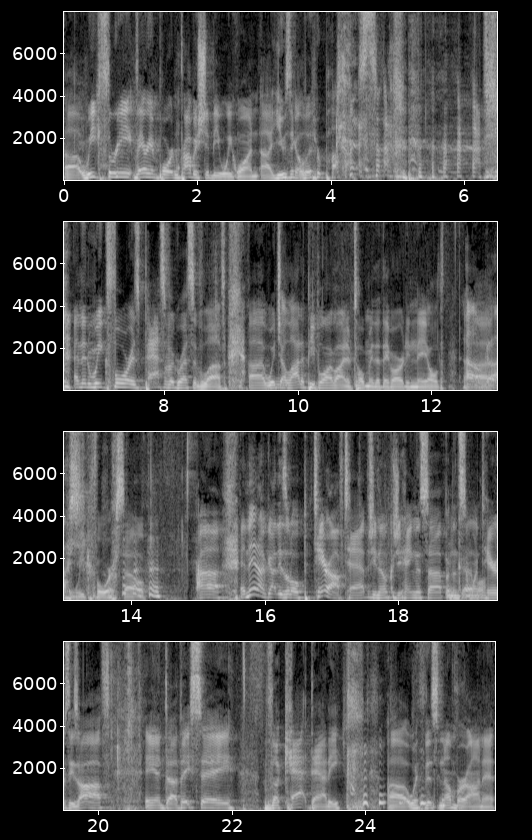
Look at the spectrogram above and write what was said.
Uh, week three, very important, probably should be week one, uh, using a litter box. and then week four is passive aggressive love, uh, which a lot of people online have told me that they've already nailed. Uh, gosh. week four. So. Uh, and then I've got these little tear off tabs, you know, because you hang this up and then someone tears these off, and uh, they say the cat daddy uh, with this number on it.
